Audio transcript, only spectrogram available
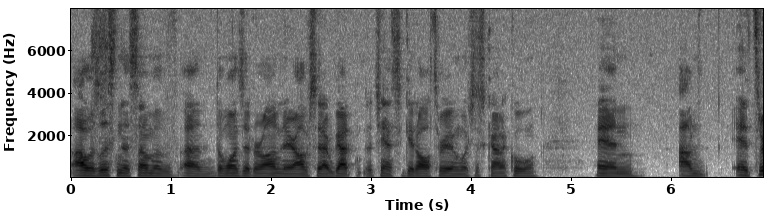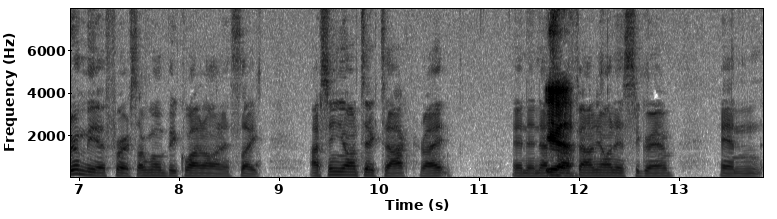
I was listening to some of uh, the ones that are on there. Obviously, I've got the chance to get all three of them, which is kind of cool. And I'm it threw me at first. I'm going to be quite honest. Like, I seen you on TikTok, right? And then that's how I found you on Instagram. And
